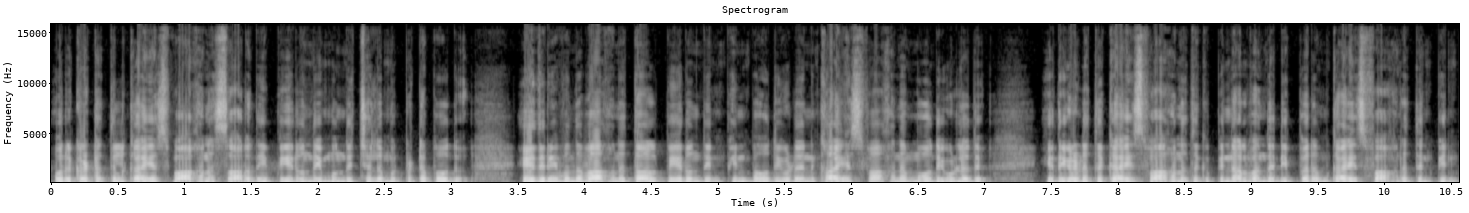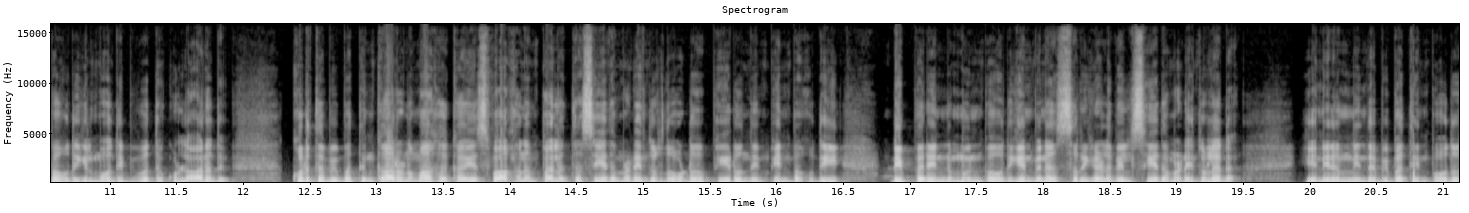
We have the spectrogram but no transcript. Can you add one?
ஒரு கட்டத்தில் கயஸ் வாகன சாரதி பேருந்தை முந்திச் செல்ல முற்பட்ட போது எதிரே வந்த வாகனத்தால் பேருந்தின் பின்பகுதியுடன் கயஸ் வாகனம் மோதியுள்ளது. இதையடுத்து கயஸ் வாகனத்துக்கு பின்னால் வந்த டிப்பரும் கயஸ் வாகனத்தின் பின்பகுதியில் மோதி விபத்துக்குள்ளானது. குறித்த விபத்தின் காரணமாக கயஸ் வாகனம் பலத்த சேதமடைந்துள்ளதோடு பேருந்தின் பின்பகுதி டிப்பரின் முன்பகுதி என்பன சிறிய அளவில் சேதமடைந்துள்ளன. எனினும் இந்த விபத்தின் போது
